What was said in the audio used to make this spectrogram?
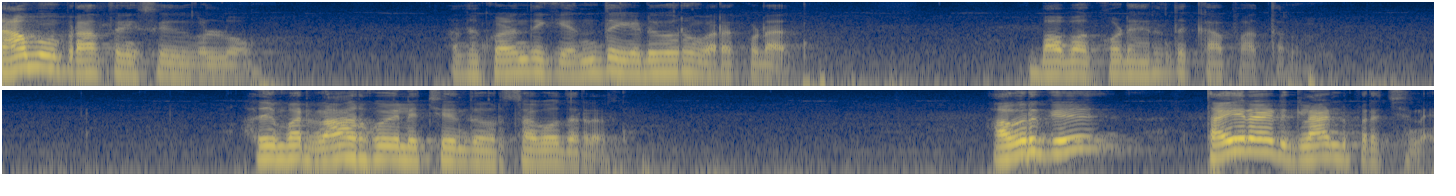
நாமும் பிரார்த்தனை செய்து கொள்வோம். அந்த குழந்தைக்கு எந்த இடையூறும் வரக்கூடாது. பாபா கூட இருந்து காப்பாற்றணும் அதே மாதிரி நாகர்கோயிலை சேர்ந்த ஒரு சகோதரர். அவருக்கு தைராய்டு கிளாண்ட் பிரச்சனை.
